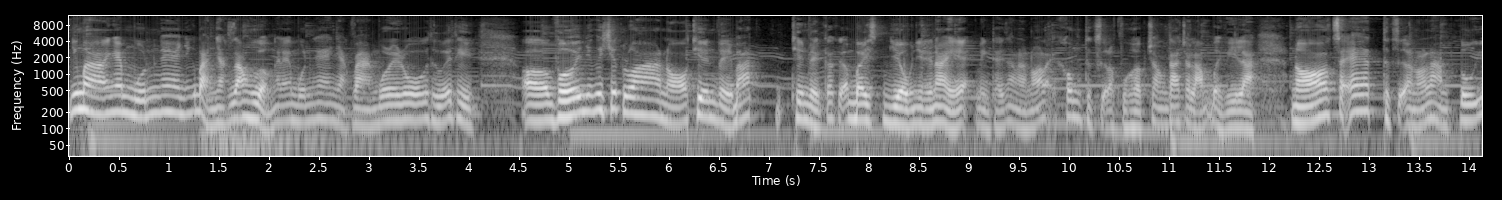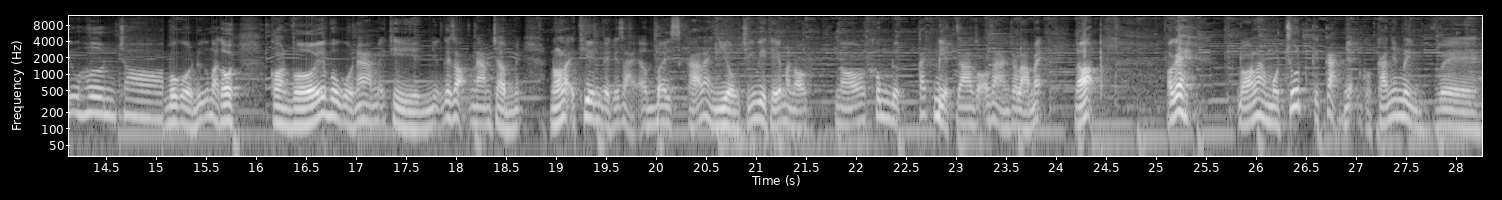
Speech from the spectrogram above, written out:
Nhưng mà anh em muốn nghe những cái bản nhạc giao hưởng hay là em muốn nghe nhạc vàng bolero cái thứ ấy thì uh, với những cái chiếc loa nó thiên về bass thiên về các cái âm bass nhiều như thế này ấy mình thấy rằng là nó lại không thực sự là phù hợp cho chúng ta cho lắm. Bởi vì là nó sẽ thực sự là nó làm tối ưu hơn cho vocal nữ mà thôi. Còn với vocal nam ấy thì những cái giọng nam trầm ấy nó lại thiên về cái giải âm bass khá là nhiều. Chính vì thế mà nó nó không được tách biệt ra rõ ràng cho lắm ấy. Đó. Ok đó là một chút cái cảm nhận của cá nhân mình về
